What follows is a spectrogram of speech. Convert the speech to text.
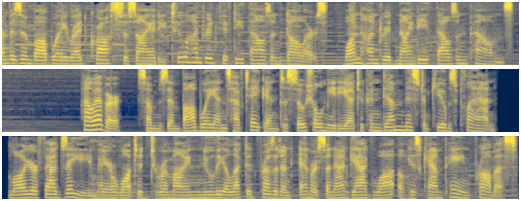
and the Zimbabwe Red Cross Society $250,000, £190,000. However, some Zimbabweans have taken to social media to condemn Mr. Ncube's plan. Lawyer Fadzayi Mahere wanted to remind newly elected President Emmerson Mnangagwa of his campaign promise.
